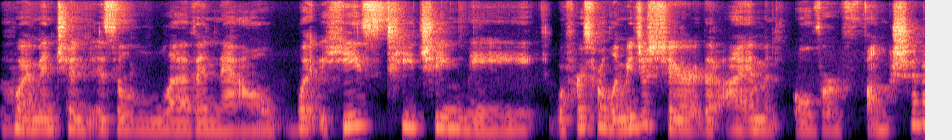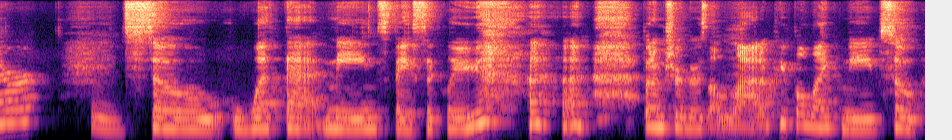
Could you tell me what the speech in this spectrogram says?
who I mentioned is 11 now, what he's teaching me, well, first of all, let me just share that I am an over functioner. Hmm. So, what that means basically, but I'm sure there's a lot of people like me. So,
